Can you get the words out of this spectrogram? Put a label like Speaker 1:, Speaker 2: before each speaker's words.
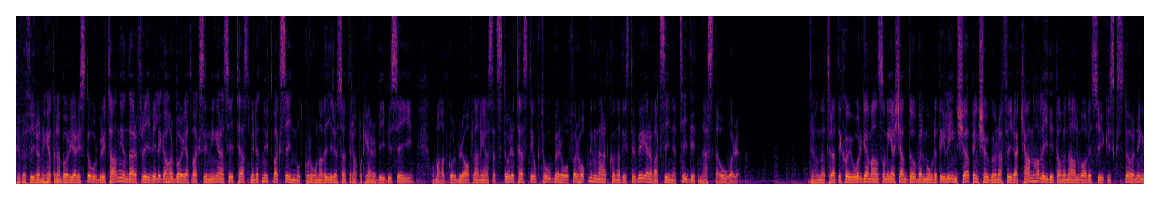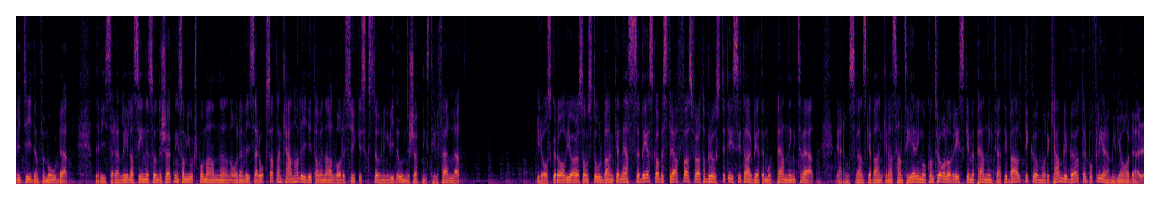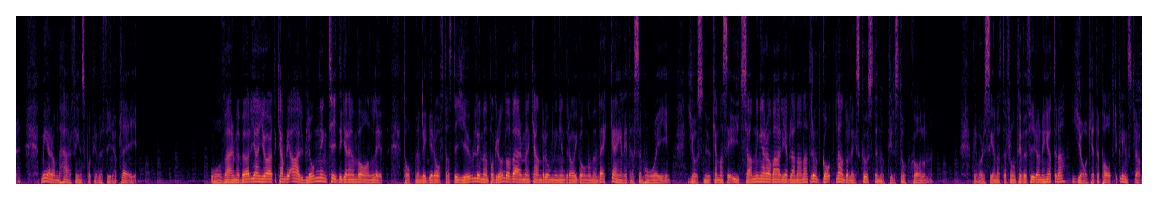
Speaker 1: TV4-nyheterna börjar i Storbritannien där frivilliga har börjat vaccinera sig i test med ett nytt vaccin mot coronaviruset, rapporterar BBC. Om allt går bra planeras ett större test i oktober och förhoppningen är att kunna distribuera vaccinet tidigt nästa år. Den 37-åriga man som erkänt dubbelmordet i Linköping 2004 kan ha lidit av en allvarlig psykisk störning vid tiden för mordet. Det visar den lilla sinnesundersökning som gjorts på mannen och den visar också att han kan ha lidit av en allvarlig psykisk störning vid undersökningstillfället. Idag ska det avgöras om storbanken SEB ska bestraffas för att ha brustit i sitt arbete mot penningtvätt. Det är de svenska bankernas hantering och kontroll av risker med penningtvätt i Baltikum och det kan bli böter på flera miljarder. Mer om det här finns på TV4 Play. Och värmeböljan gör att det kan bli algblomning tidigare än vanligt. Toppen ligger oftast i juli men på grund av värmen kan blomningen dra igång om en vecka enligt SMHI. Just nu kan man se ytsamlingar av alger bland annat runt Gotland och längs kusten upp till Stockholm. Det var det senaste från TV4 Nyheterna. Jag heter Patrik Lindström.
